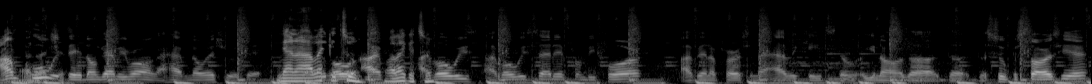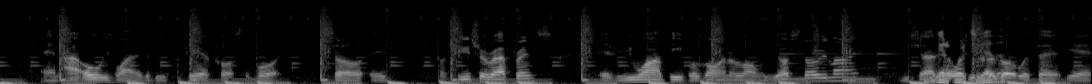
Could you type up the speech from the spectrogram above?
I'm I cool with it. Don't get me wrong. I have no issue with it. No, no, I like it too. I've- I like it too. I've always, I've always said it from before. I've been a person that advocates the, you know, the the the superstars here, and I always wanted to be fair across the board. So if for future reference, if you want people going along with your storyline, you should gotta work together. go with that, yeah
